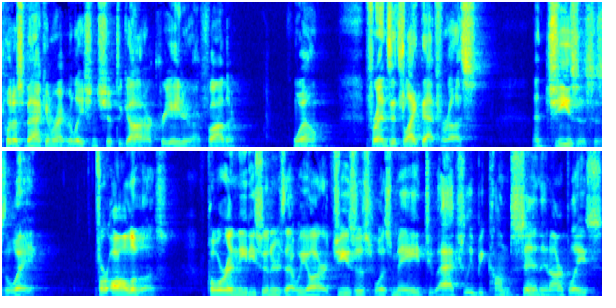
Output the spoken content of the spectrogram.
put us back in right relationship to God, our Creator, our Father? Well, friends, it's like that for us. And Jesus is the way for all of us. Poor and needy sinners that we are, Jesus was made to actually become sin in our place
